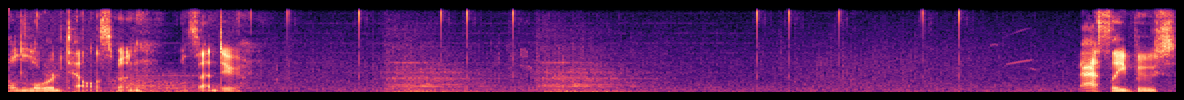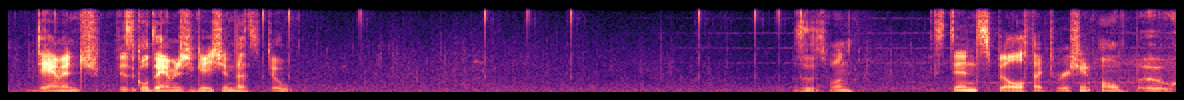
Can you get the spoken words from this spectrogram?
Old Lord Talisman. What's that do? Vastly boosts damage, physical damage negation. That's dope. Is this one? Extend spell effect duration. Oh, boo.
